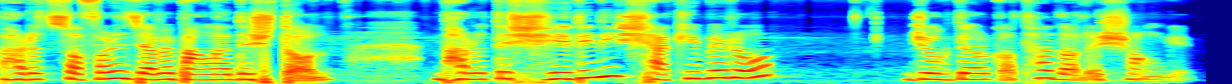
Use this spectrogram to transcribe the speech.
ভারত সফরে যাবে বাংলাদেশ দল। ভারতে সেদিনই সাকিবেরও যোগ দেওয়ার কথা দলের সঙ্গে।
